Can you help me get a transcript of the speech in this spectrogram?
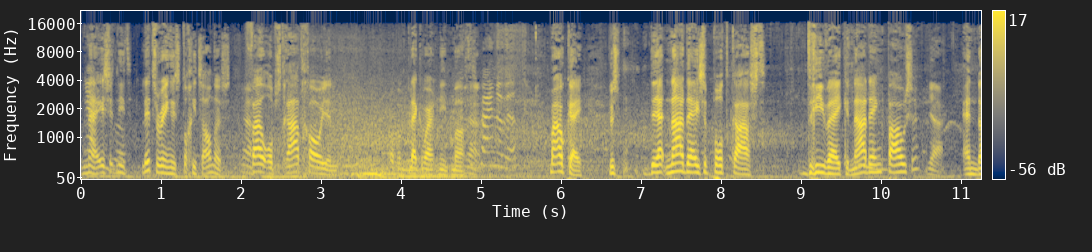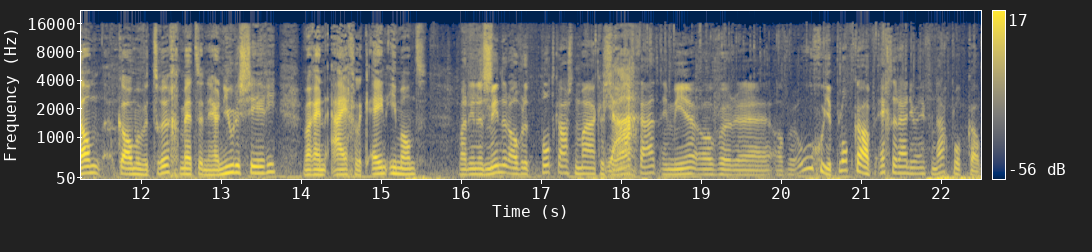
Nee, is het niet. Littering is toch iets anders. Ja. Vuil op straat gooien. Op een plek waar het niet mag. Dat is bijna weg. Maar oké, dus de- na deze podcast drie weken nadenkpauze. Ja. En dan komen we terug met een hernieuwde serie. Waarin eigenlijk één iemand. Waarin het minder over het podcast maken Ja. zelf gaat. En meer over, eh over oeh, goede plopkap. Echte Radio 1 Vandaag plopkap.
